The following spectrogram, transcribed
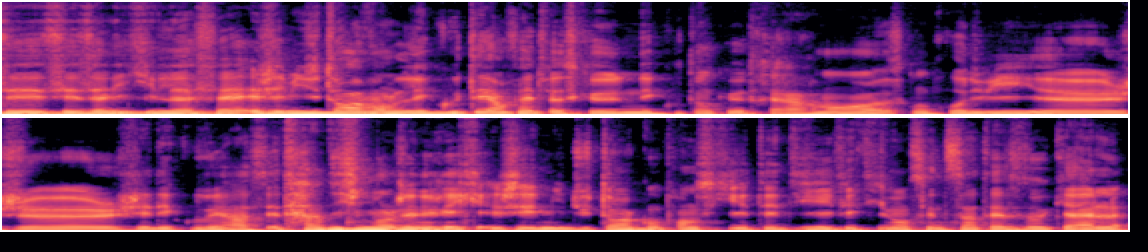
c'est c'est Zali qui l'a fait. J'ai mis du temps avant de l'écouter en fait parce que n'écoutant que très rarement euh, ce qu'on produit, euh, je j'ai découvert assez tardivement le générique j'ai mis du temps à comprendre ce qui était dit. Effectivement, c'est une synthèse vocale,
